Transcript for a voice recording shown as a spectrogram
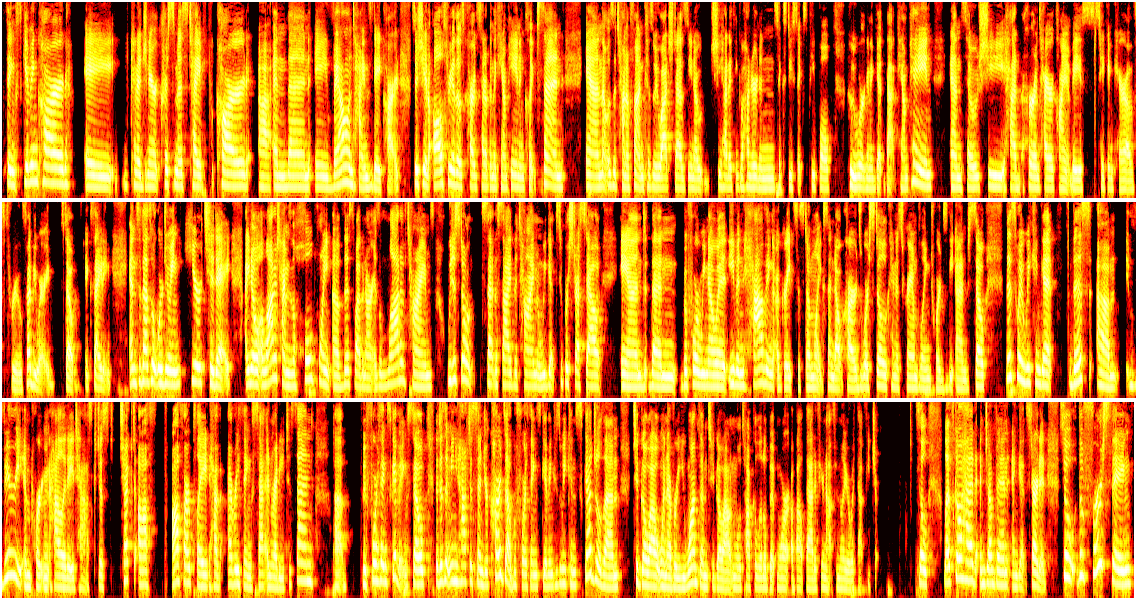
Thanksgiving card, a kind of generic Christmas type card, uh, and then a Valentine's Day card. So she had all three of those cards set up in the campaign and clicked send. And that was a ton of fun because we watched as, you know, she had, I think, 166 people who were going to get that campaign. And so she had her entire client base taken care of through February. So exciting. And so that's what we're doing here today. I know a lot of times the whole point of this webinar is a lot of times we just don't set aside the time and we get super stressed out. And then before we know it, even having a great system like send out cards, we're still kind of scrambling towards the end. So this way we can get this um, very important holiday task just checked off off our plate, have everything set and ready to send. Uh, before Thanksgiving. So that doesn't mean you have to send your cards out before Thanksgiving because we can schedule them to go out whenever you want them to go out. And we'll talk a little bit more about that if you're not familiar with that feature. So let's go ahead and jump in and get started. So the first thing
